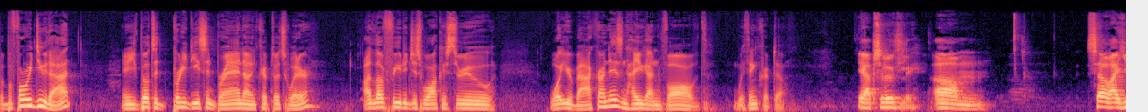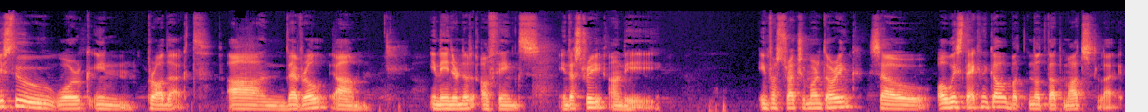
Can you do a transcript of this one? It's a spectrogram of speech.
But before we do that, you know, you've built a pretty decent brand on crypto Twitter. I'd love for you to just walk us through what your background is and how you got involved within crypto. Yeah, absolutely. Um, so I used to work in product and DevRel um, in the Internet of Things industry and the infrastructure monitoring. So always technical, but not that much. Like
